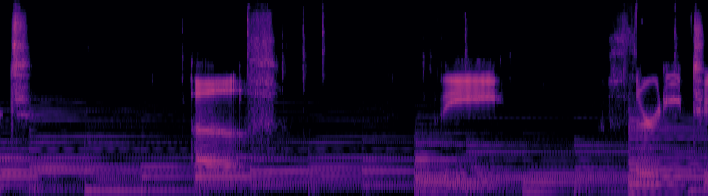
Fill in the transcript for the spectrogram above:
part of the 32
